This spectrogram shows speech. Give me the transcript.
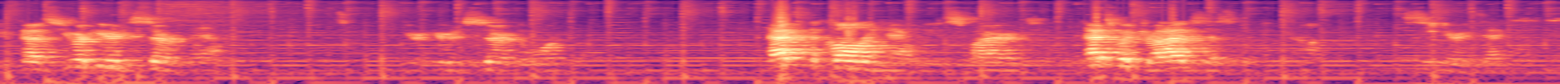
because you're here to serve them. You're here to serve the. And that's the calling that we aspire to. And that's what drives us to become senior executives.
